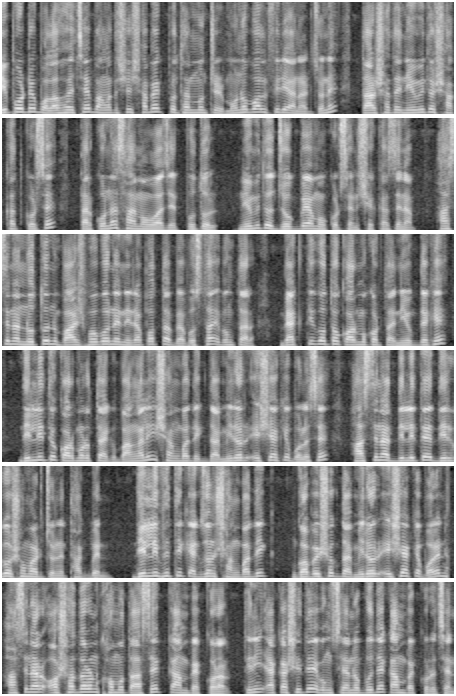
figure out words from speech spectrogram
রিপোর্টে বলা হয়েছে, বাংলাদেশের সাবেক প্রধানমন্ত্রীর মনোবল ফিরিয়ে আনার জন্য তার সাথে নিয়মিত সাক্ষাৎ করছে তার কন্যা সাইমা ওয়াজেদ পুতুল। নিয়মিত যোগব্যায়ামও করছেন শেখ হাসিনা। হাসিনা নতুন বাসভবনের নিরাপত্তা ব্যবস্থা এবং তার ব্যক্তিগত কর্মকর্তা নিয়োগ দেখে দিল্লিতে কর্মরত এক বাঙালি সাংবাদিক দ্য মিরর এশিয়াকে বলেছে, হাসিনা দিল্লিতে দীর্ঘ সময়ের জন্য থাকবেন। দিল্লি ভিত্তিক একজন সাংবাদিক, গবেষক দ্য মিরর এশিয়াকে বলেন, হাসিনার অসাধারণ ক্ষমতা আছে কামব্যাক করার। তিনি একাশিতে এবং ছিয়ানব্বইতে কামব্যাক করেছেন।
